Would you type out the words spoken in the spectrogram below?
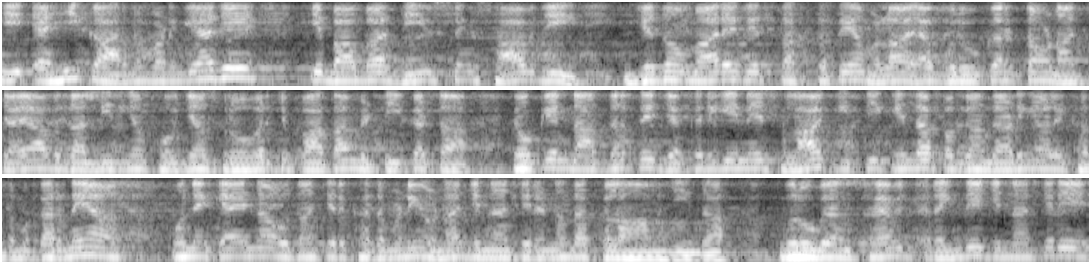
ਇਹ ਇਹੀ ਕਾਰਨ ਬਣ ਗਿਆ ਜੇ ਕਿ ਬਾਬਾ ਦੀਪ ਸਿੰਘ ਸਾਹਿਬ ਜੀ ਜਦੋਂ ਮਾਰੇ ਦੇ ਤਖਤ ਤੇ ਹਮਲਾ ਹੋਇਆ, ਗੁਰੂ ਘਰ ਢਾਉਣਾ ਚਾਹਿਆ, ਅਬਦਾਲੀ ਦੀਆਂ ਫੌਜਾਂ ਸਰੋਵਰ ਚ ਪਾਤਾ, ਮਿੱਟੀ ਘਟਾ, ਕਿਉਂਕਿ ਨਾਦਰ ਤੇ ਜ਼ਕਰੀਏ ਨੇ ਸਲਾਹ ਕੀਤੀ, ਕਹਿੰਦਾ ਪੱਗਾਂ ਦਾੜੀਆਂ ਵਾਲੇ ਖਤਮ ਕਰਨੇ ਆ। ਉਹਨੇ ਕਿਹਾ, ਇਹਨਾਂ ਉਦਾਂ ਚਿਰ ਖਤਮ ਨਹੀਂ ਹੋਣਾ, ਜਿੰਨਾ ਚਿਰ ਇਹਨਾਂ ਦਾ ਕਲਾਮ ਜੀਂਦਾ। ਗੁਰੂ ਗ੍ਰੰਥ ਸਾਹਿਬ ਰਹਿੰਦੇ ਜਿੰਨਾ ਚਿਰ ਇਹ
